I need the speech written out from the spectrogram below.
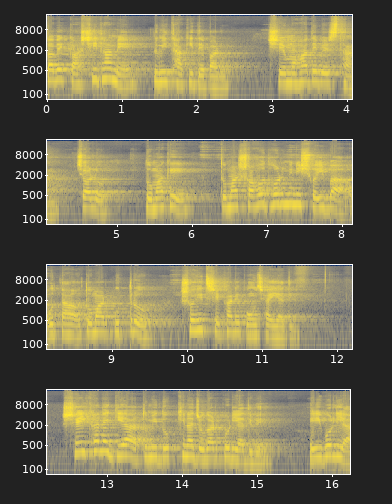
তবে কাশীধামে তুমি থাকিতে পারো, সে মহাদেবের স্থান। চলো, তোমাকে, তোমার সহধর্মিনী শৈবা ও তা, তোমার পুত্র সহিত সেখানে পৌঁছাইয়া দিই। সেইখানে গিয়া তুমি দক্ষিণা জোগাড় করিয়া দিবে। এই বলিয়া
